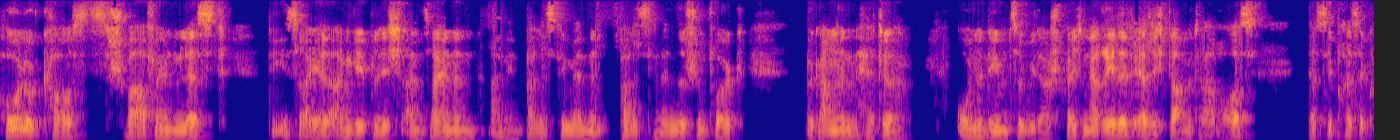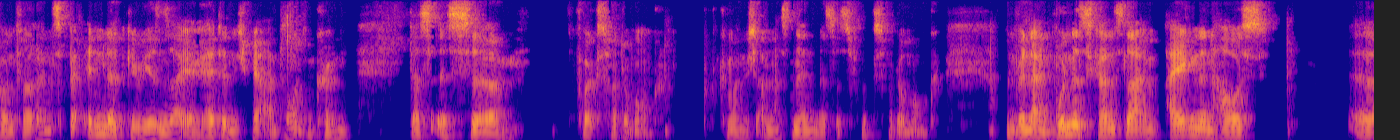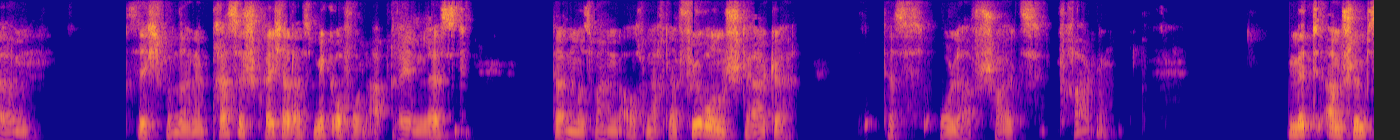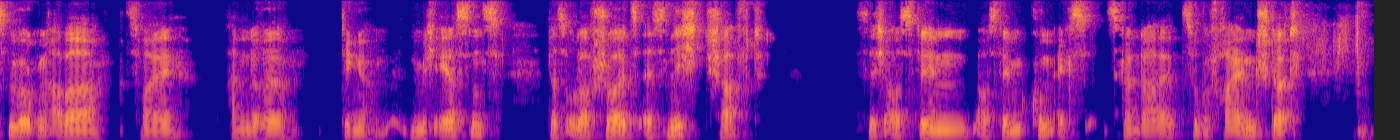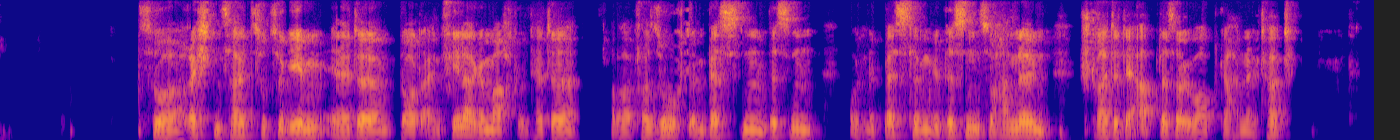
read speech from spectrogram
Holocausts schwafeln lässt, die Israel angeblich an seinen, an den palästinensischen Volk begangen hätte, ohne dem zu widersprechen. Da redet er sich damit heraus, dass die Pressekonferenz beendet gewesen sei. Er hätte nicht mehr antworten können. Das ist äh, Volksverdummung. Kann man nicht anders nennen, das ist Volksverdummung. Und wenn ein Bundeskanzler im eigenen Haus äh, sich von seinem Pressesprecher das Mikrofon abdrehen lässt, dann muss man auch nach der Führungsstärke des Olaf Scholz fragen. Mit am schlimmsten wirken aber zwei andere Dinge. Nämlich erstens, dass Olaf Scholz es nicht schafft, sich aus, den, aus dem Cum-Ex-Skandal zu befreien, statt zur rechten Zeit zuzugeben, er hätte dort einen Fehler gemacht und hätte aber versucht, im besten Wissen und mit bestem Gewissen zu handeln, streitet er ab, dass er überhaupt gehandelt hat,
